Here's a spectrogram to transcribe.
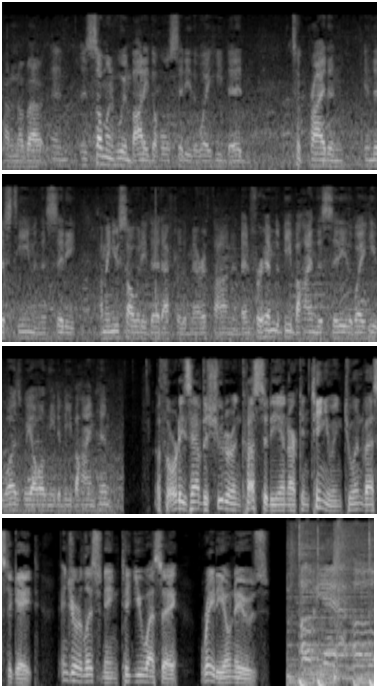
I don't know about. And as someone who embodied the whole city the way he did, took pride in, in this team in this city. I mean, you saw what he did after the marathon, and, and for him to be behind this city the way he was, we all need to be behind him. Authorities have the shooter in custody and are continuing to investigate. And you're listening to USA Radio News. Oh yeah, oh,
